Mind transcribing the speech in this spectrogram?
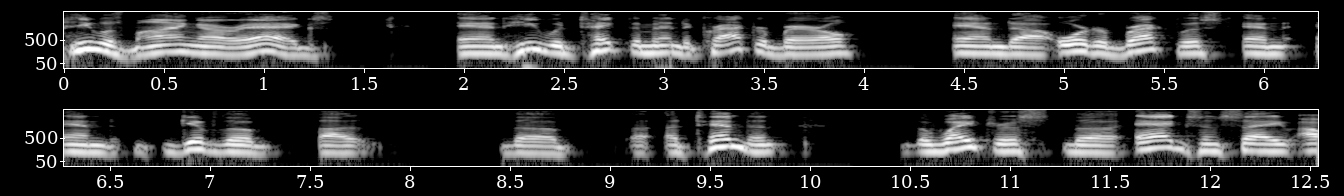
he was buying our eggs, and he would take them into Cracker Barrel and uh, order breakfast and and give the uh, the uh, attendant the waitress the eggs and say, I,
